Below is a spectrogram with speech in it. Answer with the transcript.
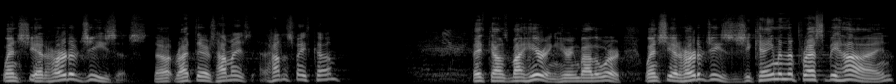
when she had heard of jesus. Now right there's how many how does faith come? Faith comes by hearing hearing by the word. When she had heard of jesus she came in the press behind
